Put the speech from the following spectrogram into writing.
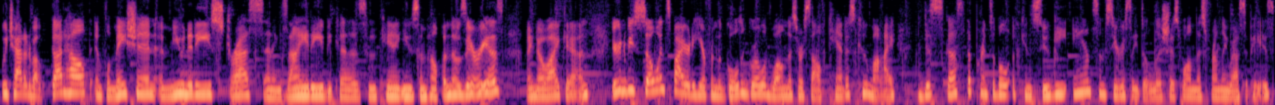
We chatted about gut health, inflammation, immunity, stress, and anxiety because who can't use some help in those areas? I know I can. You're going to be so inspired to hear from the golden girl of wellness herself, Candice Kumai, discuss the principle of kintsugi and some seriously delicious wellness wellness friendly recipes.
